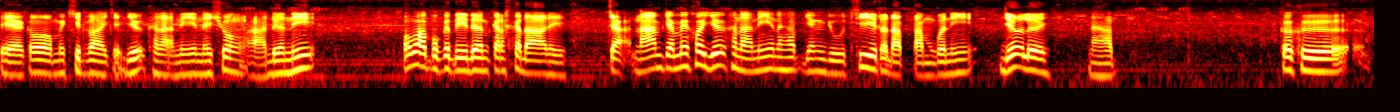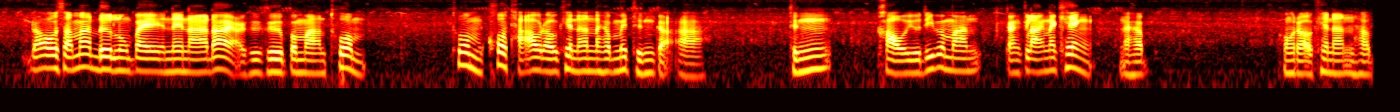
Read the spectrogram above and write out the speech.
แต่ก็ไม่คิดว่าจะเยอะขนาดนี้ในช่วงอ่าเดือนนี้ เพราะว่าปกติเดือนกรกฎาเนี่ยจะน้ำจะไม่ค่อยเยอะขนาดนี้นะครับ ยังอยู่ที่ระดับต่ำกว่านี้เยอะเลยนะครับ ก็คือ เราสามารถเดินลงไปในนาได้อะคือคือประมาณท่วมท่วมข้อเท้าเราแค่นั้นนะครับ ไม่ถึงกับอ่า ถึงเข่าอยู่ที่ประมาณกลางกลางๆหน้าแข้งนะครับ ของเราแค่นั้นครับ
